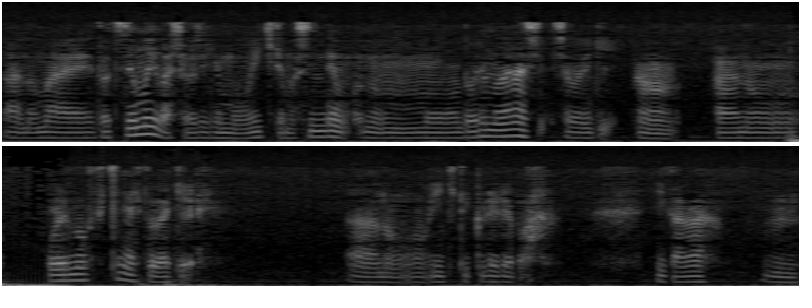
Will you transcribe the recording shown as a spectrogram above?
あの、前、どっちでもいいわ、正直。もう生きても死んでも、うん、もうどうにもならし、正直。うん。あの、俺の好きな人だけ、あの、生きてくれればいいかな。うん。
